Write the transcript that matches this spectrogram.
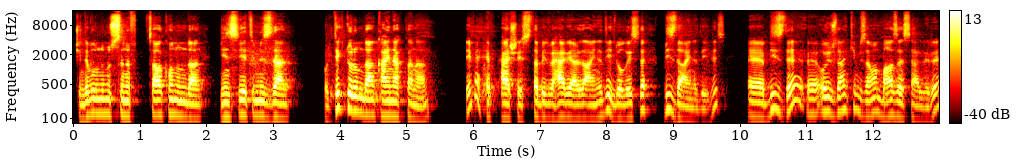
içinde bulunduğumuz sınıfsal konumdan, cinsiyetimizden, politik durumdan kaynaklanan, değil mi? Hep her şey stabil ve her yerde aynı değil. Dolayısıyla biz de aynı değiliz. E, biz de e, o yüzden kimi zaman bazı eserleri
